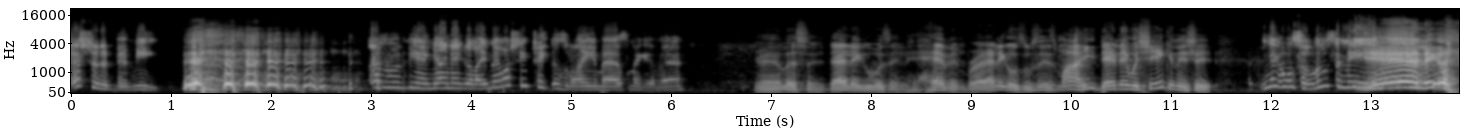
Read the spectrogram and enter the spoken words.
That should have been me. I remember being a young nigga like, man, why she pick this lame ass nigga, man? Man, listen, that nigga was in heaven, bro. That nigga was losing his mind. He damn near was shaking and shit. Nigga was hallucinating. Yeah, nigga.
